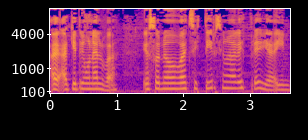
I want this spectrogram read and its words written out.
¿A, a qué tribunal va? Eso no va a existir sin una ley previa y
